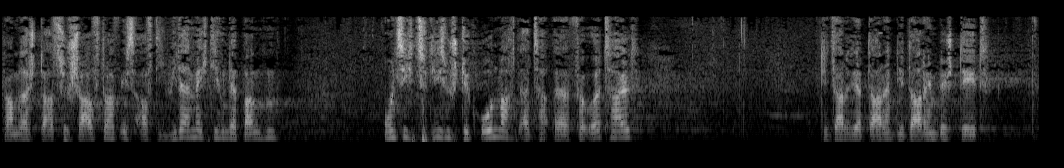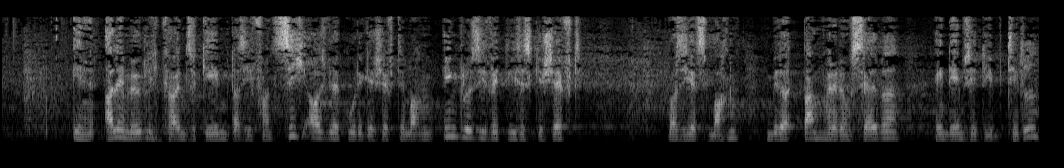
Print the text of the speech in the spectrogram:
warum der Staat so scharf drauf ist auf die Wiederermächtigung der Banken und sich zu diesem Stück Ohnmacht äh, verurteilt, die darin, die darin besteht, ihnen alle Möglichkeiten zu geben, dass sie von sich aus wieder gute Geschäfte machen, inklusive dieses Geschäft, was sie jetzt machen, mit der Bankenrettung selber, indem sie die Titel,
